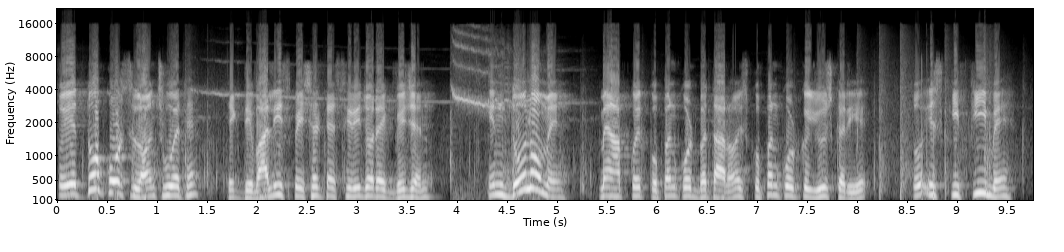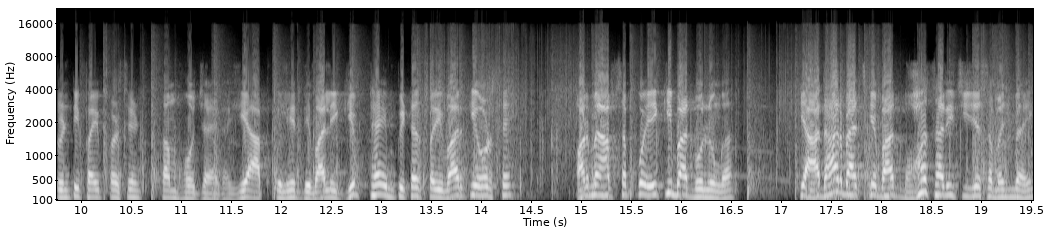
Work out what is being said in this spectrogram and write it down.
तो ये दो कोर्स लॉन्च हुए थे एक दिवाली स्पेशल टेस्ट सीरीज़ और एक विजन इन दोनों में मैं आपको एक कूपन कोड बता रहा हूँ। इस कूपन कोड को यूज़ करिए तो इसकी फ़ी में 25 परसेंट कम हो जाएगा। ये आपके लिए दिवाली गिफ्ट है इम्पिटस परिवार की ओर से। और मैं आप सबको एक ही बात बोलूँगा कि आधार बैच के बाद बहुत सारी चीज़ें समझ में आई।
